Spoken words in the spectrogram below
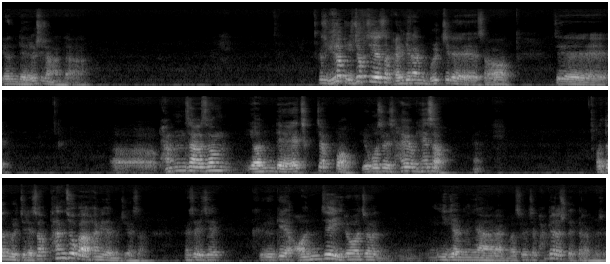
연대를 추정한다. 그래서 유적, 유적지에서 발견한 물질에서 이제 어, 방사성 연대 측정법 이것을 사용해서 예? 어떤 물질에서 탄소가 함유된 물질에서 그래서 이제 그게 언제 이루어진 일 이었느냐라는 것을 이제 판별할 수가 있다는 거죠.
